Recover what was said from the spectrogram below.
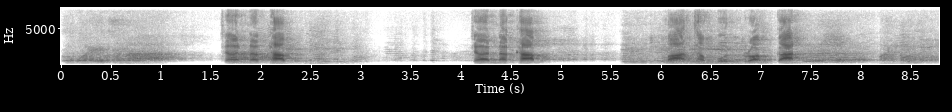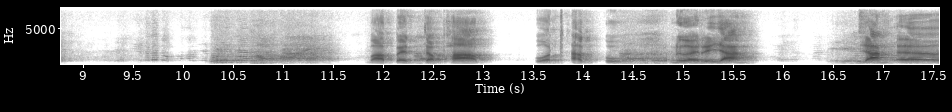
สวยฉลาดเชิญนะครับเชิญนะครับ มาทำบุญร่วมกันเลิศมนุษย์พุทธทำนาย มาเป็นเจ้าภาพบวชนักผู้เหนื่อยหรือยัง ยังเออ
